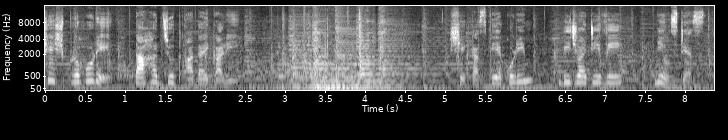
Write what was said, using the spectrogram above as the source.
শেষ প্রহরে তাহাজ্জুদ আদায়কারী। Sheikh Asfia Karim, Bijoy TV, news desk.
